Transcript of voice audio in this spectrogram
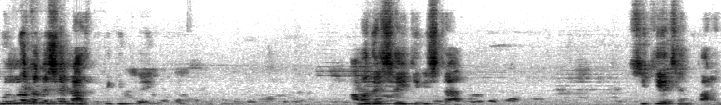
উন্নত দেশের রাজনীতি কিন্তু আমাদের সেই জিনিসটা শিখিয়েছেন তারেক।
